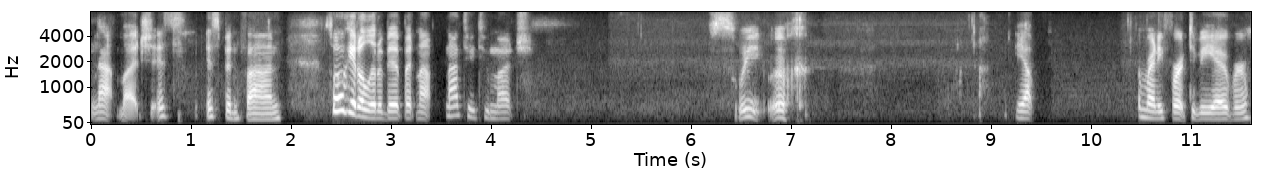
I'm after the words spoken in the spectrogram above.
not much. It's it's been fine. So we'll get a little bit, but not not too too much. sweet. Ugh. Yep. I'm ready for it to be over.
